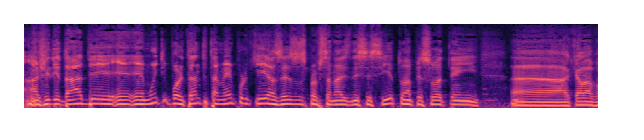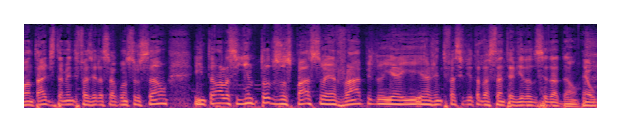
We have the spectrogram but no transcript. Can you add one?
a agilidade é, é, muito importante também porque às vezes os profissionais necessitam, a pessoa tem ah, aquela vontade também de fazer a sua construção, então ela seguindo todos os passos é rápido e aí a gente facilita bastante a vida do cidadão. É o,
